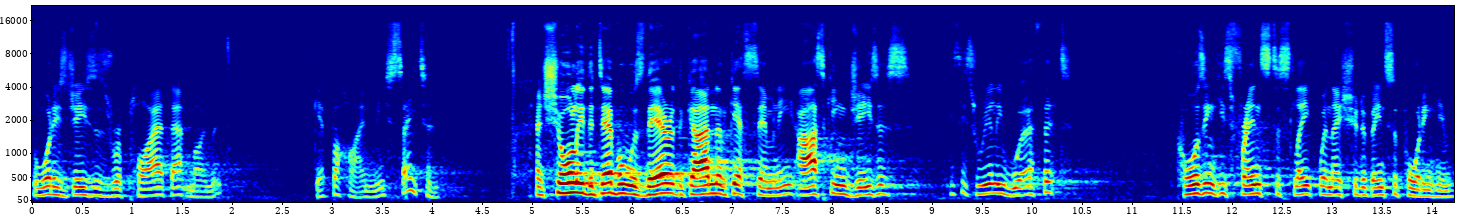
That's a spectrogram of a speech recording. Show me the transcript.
And what is Jesus' reply at that moment? Get behind me, Satan. And surely the devil was there at the Garden of Gethsemane asking Jesus, Is this really worth it? Causing his friends to sleep when they should have been supporting him.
